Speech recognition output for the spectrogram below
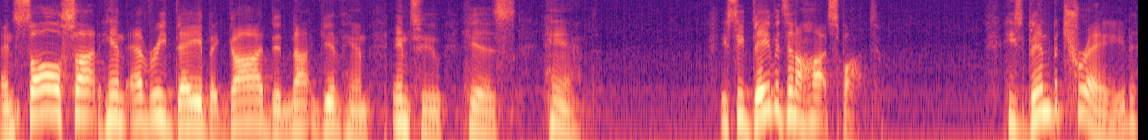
And Saul sought him every day, but God did not give him into his hand. You see, David's in a hot spot. He's been betrayed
